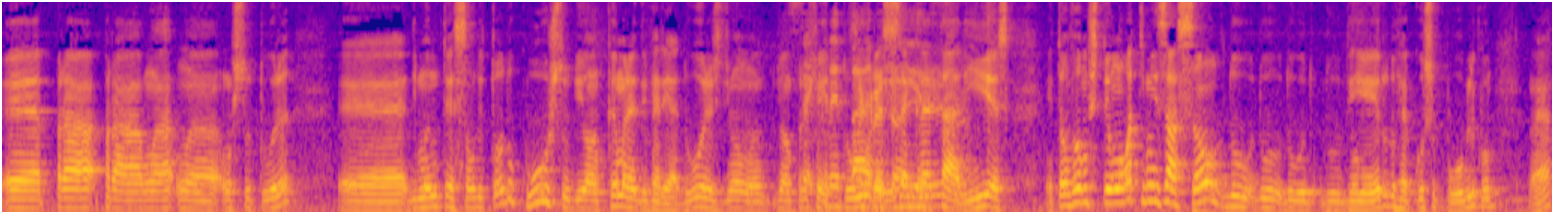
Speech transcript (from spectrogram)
é, para uma, uma, uma estrutura é, de manutenção de todo o custo de uma Câmara de Vereadores, de uma, de uma prefeitura, secretarias. Então vamos ter uma otimização do, do, do, do dinheiro, do recurso público. Né?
